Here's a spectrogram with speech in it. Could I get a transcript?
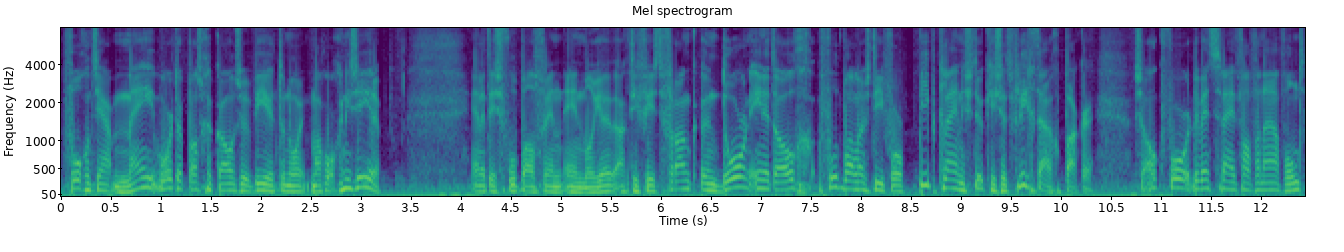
Volgend jaar mei wordt er pas gekozen wie het toernooi mag organiseren. En het is voetbalfan en milieuactivist Frank een doorn in het oog. Voetballers die voor piepkleine stukjes het vliegtuig pakken. Zo ook voor de wedstrijd van vanavond.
